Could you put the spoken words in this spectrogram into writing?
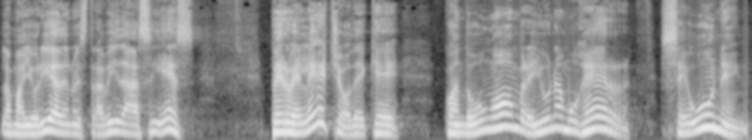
la mayoría de nuestra vida así es. Pero el hecho de que cuando un hombre y una mujer se unen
